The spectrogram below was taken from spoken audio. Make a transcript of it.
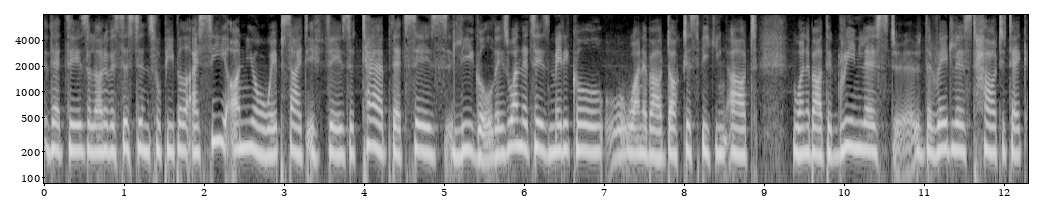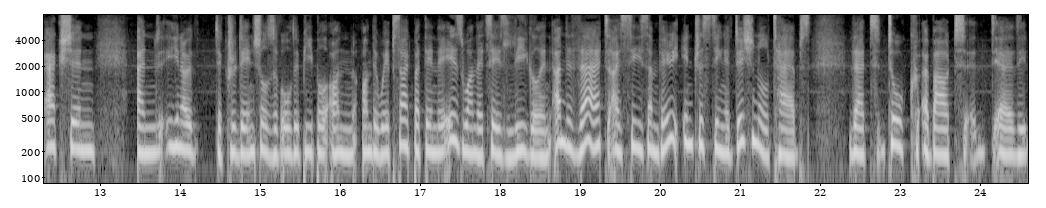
that there's a lot of assistance for people. I see on your website if there's a tab that says legal, there's one that says medical, one about doctors speaking out, one about the green list, uh, the red list, how to take action and you know the credentials of all the people on on the website but then there is one that says legal and under that i see some very interesting additional tabs that talk about uh, the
